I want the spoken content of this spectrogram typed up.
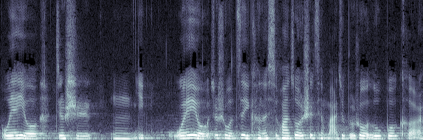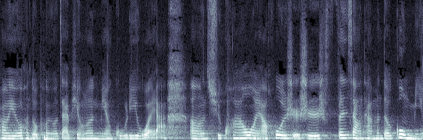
我也有就是，嗯，一。我也有，就是我自己可能喜欢做的事情吧，就比如说我录播客，然后也有很多朋友在评论里面鼓励我呀，嗯，去夸我呀，或者是分享他们的共鸣，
